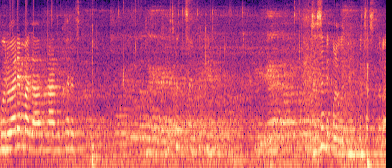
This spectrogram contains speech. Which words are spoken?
गुरुवार आहे माझा आज खरंच. जसं काय पळवत नाही कच्चा असं जर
